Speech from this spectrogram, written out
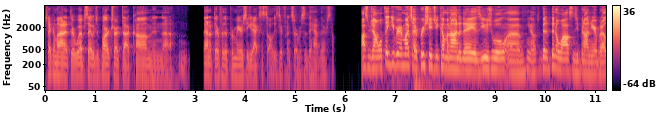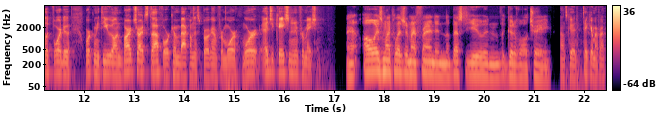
Check them out at their website, which is barchart.com, and uh, sign up there for the premiere so you get access to all these different services they have there. So awesome, John. Well, thank you very much. I appreciate you coming on today, as usual. Um, you know, it's been, been a while since you've been on here, but I look forward to working with you on Barchart stuff or coming back on this program for more more education and information. Always my pleasure, my friend, and the best of you and the good of all trading. Sounds good. Take care, my friend.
